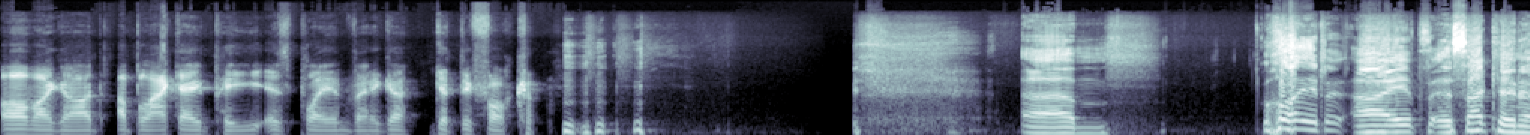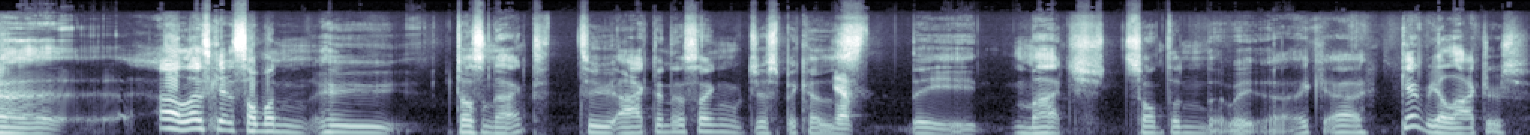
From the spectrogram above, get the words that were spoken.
oh my god, a black eyed is playing Vega. Get the fuck. um, well, it, I it's, that kind of. Oh, let's get someone who doesn't act to act in this thing just because Yep. they match something that we like. Uh, get real actors.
